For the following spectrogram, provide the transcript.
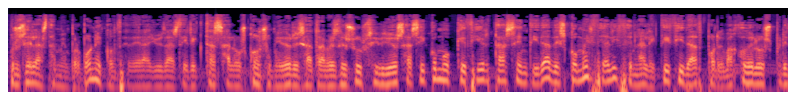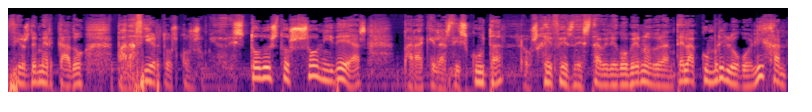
Bruselas también propone conceder ayudas directas a los consumidores a través de subsidios, así como que ciertas entidades comercialicen la electricidad por debajo de los precios de mercado para ciertos consumidores. Todo esto son ideas para que las discutan los jefes de Estado y de Gobierno durante la cumbre y luego elijan,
